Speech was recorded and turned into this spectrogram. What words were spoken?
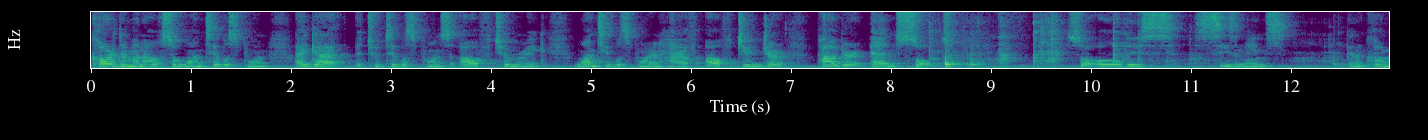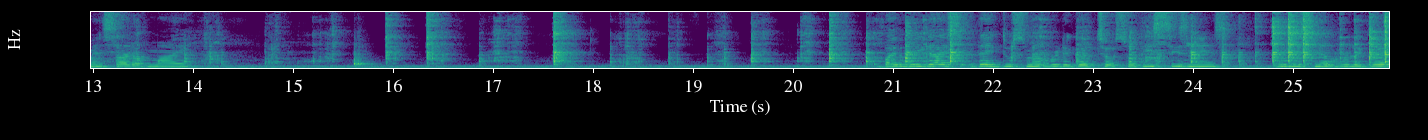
cardamom also one tablespoon i got two tablespoons of turmeric one tablespoon and a half of ginger powder and salt so all these seasonings gonna come inside of my by the way guys they do smell really good too so these seasonings really smell really good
